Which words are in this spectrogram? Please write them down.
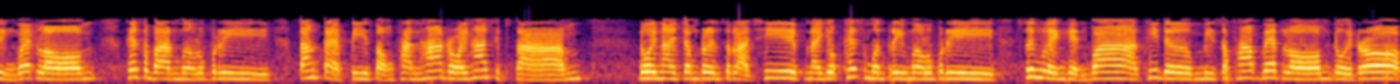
สิ่งแวดล้อม เทศบาลเมืองลบบุรี ตั้งแต่ปี 2553 โดยนายจำเริญสละชีพ นายกเทศมนตรีเมืองลบบุรี ซึ่งเล็งเห็นว่าที่เดิมมีสภาพแวดล้อมโดยรอบ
